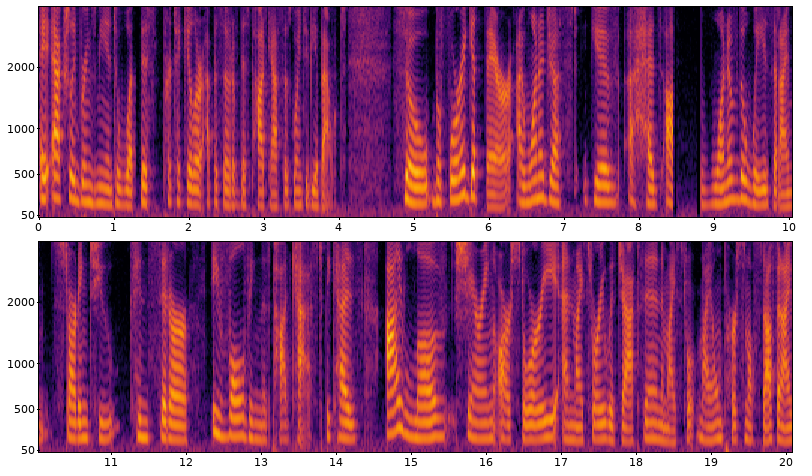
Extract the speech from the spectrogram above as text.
it actually brings me into what this particular episode of this podcast is going to be about. So before I get there, I want to just give a heads up. One of the ways that I'm starting to consider evolving this podcast because I love sharing our story and my story with Jackson and my sto- my own personal stuff and I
